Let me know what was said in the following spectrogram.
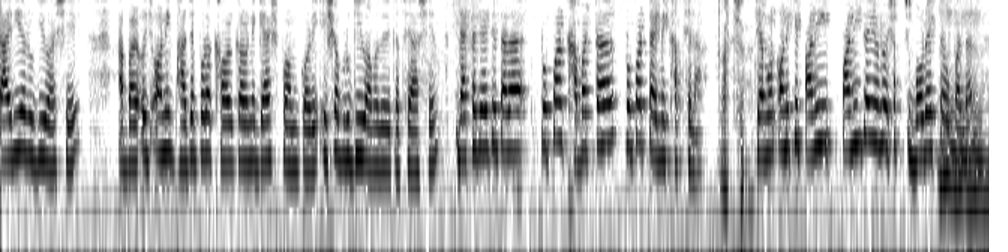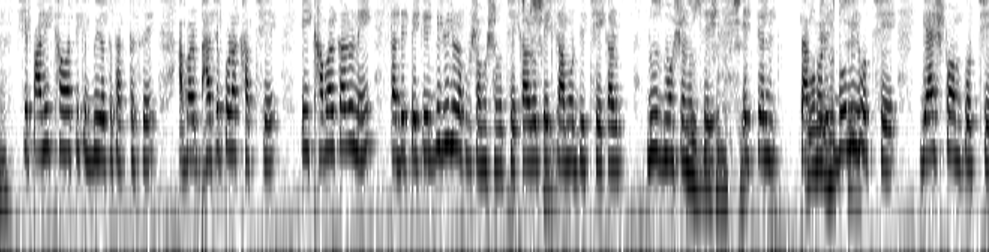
ডায়রিয়া রোগীও আসে আবার ওই অনেক ভাজা পোড়া খাওয়ার কারণে গ্যাস ফর্ম করে এসব রুগীও আমাদের কাছে আসেন। দেখা যায় যে তারা প্রপার খাবারটা প্রপার টাইমে খাচ্ছে না। আচ্ছা। যেমন অনেকে পানি পানিটাই হলো সবচেয়ে বড় একটা উপাদান। সে পানি খাওয়া থেকে বিরত থাকতেছে আবার ভাজা পোড়া খাচ্ছে। এই খাবার কারণে তাদের পেটে বিভিন্ন রকম সমস্যা হচ্ছে। কারও পেট কামড় দিচ্ছে কারও লুজ মোশন হচ্ছে। এর তারপরে বমি হচ্ছে। বমি হচ্ছে গ্যাস ফর্ম করছে।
